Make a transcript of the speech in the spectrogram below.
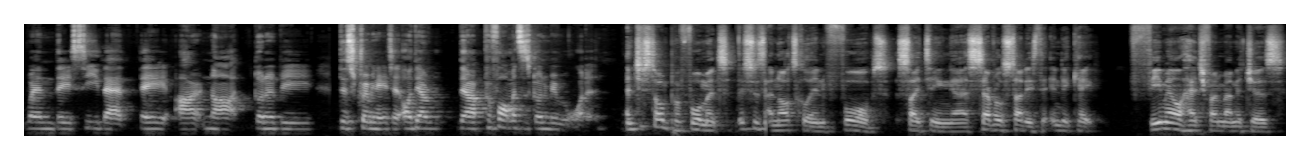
when they see that they are not going to be discriminated or their, their performance is going to be rewarded. And just on performance, this is an article in Forbes citing uh, several studies that indicate female hedge fund managers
